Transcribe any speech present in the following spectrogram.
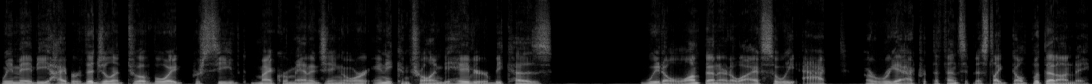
we may be hypervigilant to avoid perceived micromanaging or any controlling behavior because we don't want that in our life. So, we act or react with defensiveness, like, don't put that on me.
